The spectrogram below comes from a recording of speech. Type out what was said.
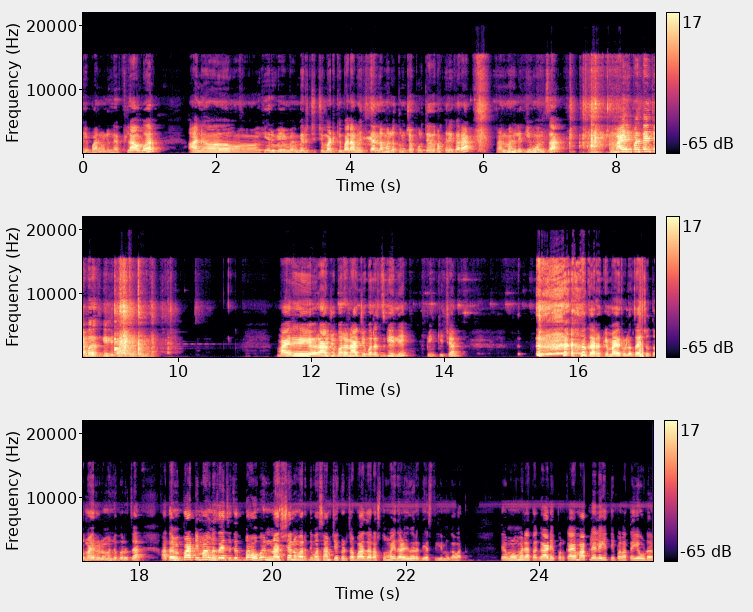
हे बनवलेलं आहे. फ्लावर आणि हिरवी हिरवे मिरचीची मटकी बनवली होती. त्यांना म्हणलं तुमच्या पुरत्या भाकरी करा. आणि म्हणलं घेऊन जा. मायरी पण त्यांच्या बरंच गेली बाहेर मायरी राजू बरं आजी बरंच गेली पिंकीच्या. कारण की मायरूला जायचं होतं. मायरूला म्हणलं बरं जा. आता मी पाठी मागणं जायचं त्यात भाऊ बहिण शनिवार दिवस आमच्या इकडचा बाजार असतो. मैदाळी गर्दी असते लिमगावात. त्यामुळे म्हणे आता गाडी पण काय मग आपल्याला येते पण आता एवढं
